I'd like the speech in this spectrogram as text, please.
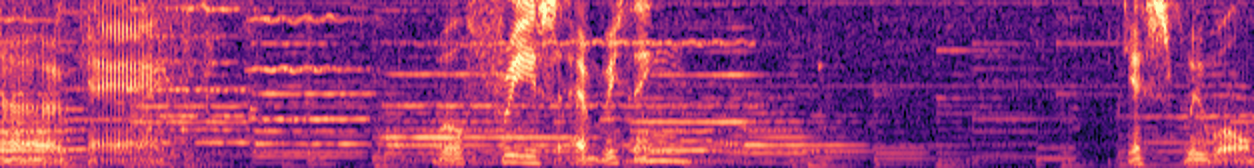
Okay. We'll freeze everything. Yes, we will.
